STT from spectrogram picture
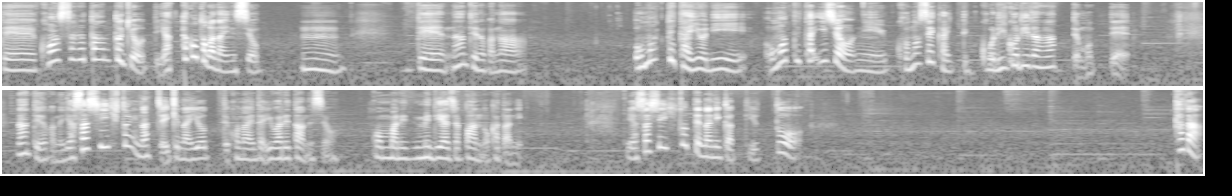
でコンサルタント業ってやったことがないんですよ。うん。で何て言うのかな。思ってたより思ってた以上にこの世界ってゴリゴリだなって思って。何ていうのかな。優しい人になっちゃいけないよってこの間言われたんですよ。こんまりメディアジャパンの方に。優しい人って何かっていうとただ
